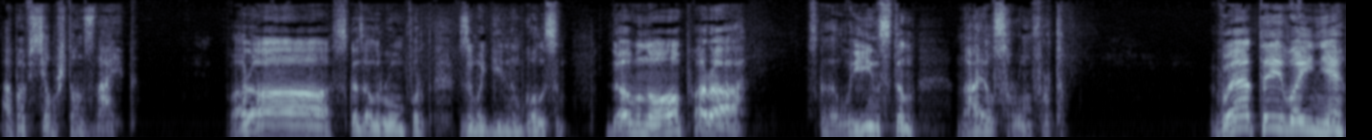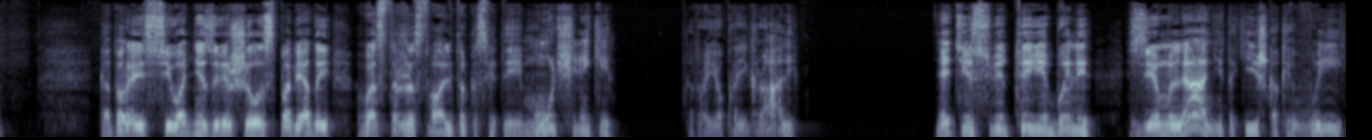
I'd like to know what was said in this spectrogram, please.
обо всем, что он знает. — Пора, — сказал Румфорд за могильным голосом. — Давно пора, — сказал Уинстон Найлс Румфорд. В этой войне, которая сегодня завершилась победой, восторжествовали только святые мученики — которые ее проиграли. Эти святые были земляне, такие же, как и вы.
